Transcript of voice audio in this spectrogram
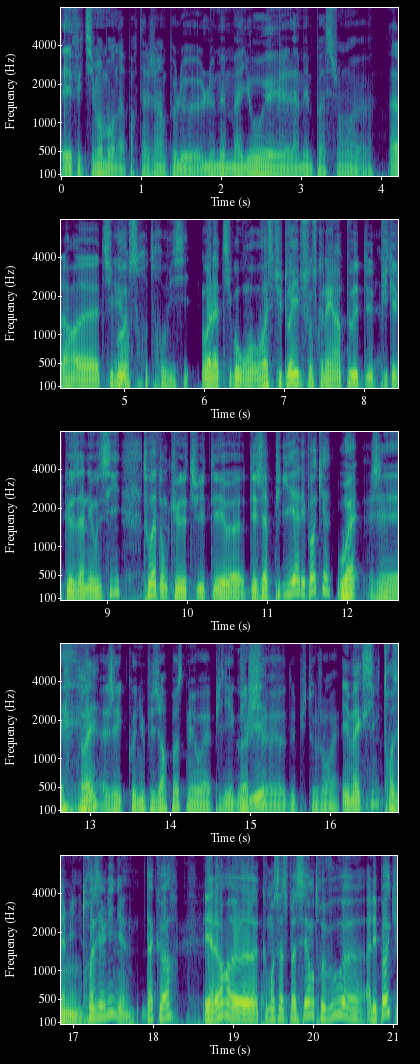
Et effectivement, ben, on a partagé un peu le, le même maillot et la même passion. Alors euh, et Thibaut, on se retrouve ici. Voilà Thibaut, on va se tutoyer parce qu'on se connaît un peu depuis quelques années aussi. Toi donc euh, tu étais euh, déjà pilier à l'époque? Ouais, j'ai Ouais. j'ai connu plusieurs postes, mais ouais, pilier gauche Pilier. euh, depuis toujours, ouais. Et Maxime, Troisième ligne. troisième ligne D'accord. Et alors euh, comment ça se passait entre vous euh, à l'époque?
